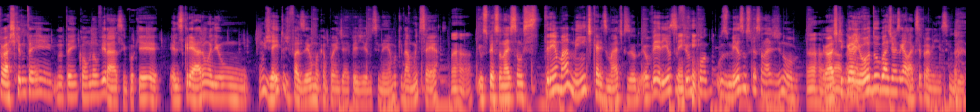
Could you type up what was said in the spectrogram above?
Eu acho que não tem, não tem como não virar, assim, porque eles criaram ali um, um jeito de fazer uma campanha de RPG no cinema que dá muito certo. Aham. E os personagens são extremamente carismáticos. Eu, eu veria outro Sim. filme com os mesmos personagens de novo. Aham. Eu acho Não, que também. ganhou do Guardiões da Galáxia pra mim, assim, de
